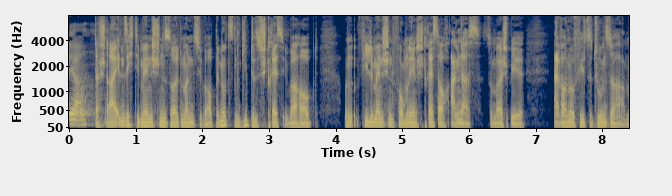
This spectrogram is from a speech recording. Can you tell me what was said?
Ja. Da streiten sich die Menschen, sollte man es überhaupt benutzen? Gibt es Stress überhaupt? Und viele Menschen formulieren Stress auch anders. Zum Beispiel einfach nur viel zu tun zu haben.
